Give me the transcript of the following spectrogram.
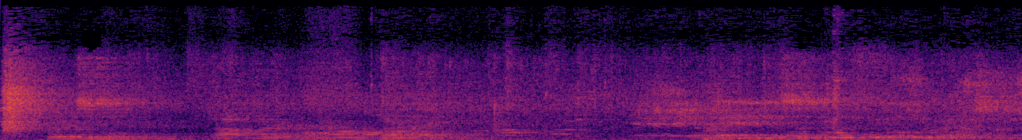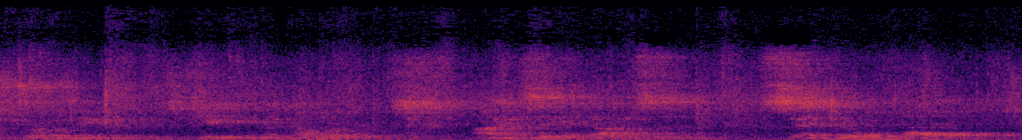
Principal, Dr. Al Darling. The band is under the field directions, drum majors, Katie McCullers, Isaiah Dodson, Paul.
